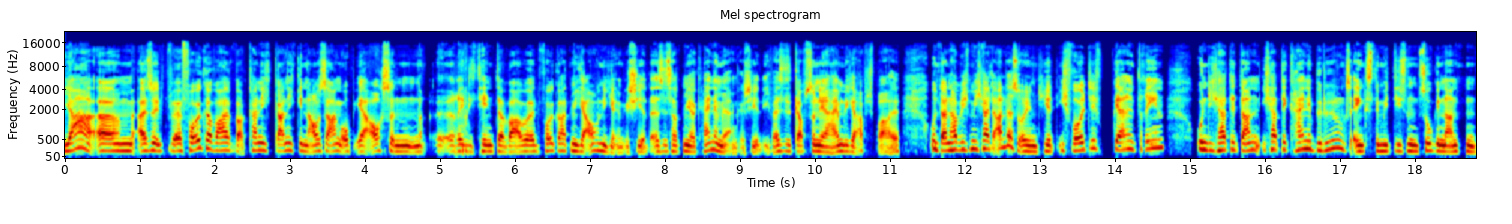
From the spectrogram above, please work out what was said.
Ja, ähm, also äh, Volker war, kann ich gar nicht genau sagen, ob er auch so ein äh, Renitenter war, aber Volker hat mich ja auch nicht engagiert. Also es hat mich ja keiner mehr engagiert. Ich weiß, es gab so eine heimliche Absprache. Und dann habe ich mich halt anders orientiert. Ich wollte gerne drehen und ich hatte dann, ich hatte keine Berührungsängste mit diesem sogenannten,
